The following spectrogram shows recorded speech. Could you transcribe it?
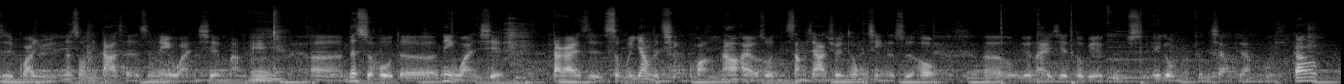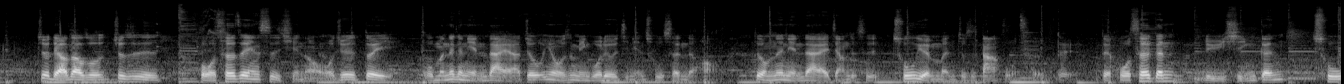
是关于那时候你搭乘的是内湾线嘛？嗯。呃，那时候的内湾线大概是什么样的情况？然后还有说你上下学通勤的时候，呃，有哪一些特别的故事可以跟我们分享一下？刚就聊到说，就是火车这件事情哦、我觉得对我们那个年代啊，就因为我是民国六几年出生的哈、对我们那年代来讲，就是出远门就是搭火车。对，对，火车跟旅行跟出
